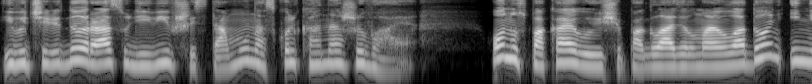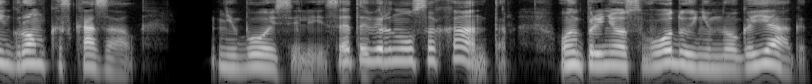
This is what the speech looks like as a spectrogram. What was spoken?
и в очередной раз удивившись тому, насколько она живая. Он успокаивающе погладил мою ладонь и негромко сказал, «Не бойся, Лис, это вернулся Хантер. Он принес воду и немного ягод.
